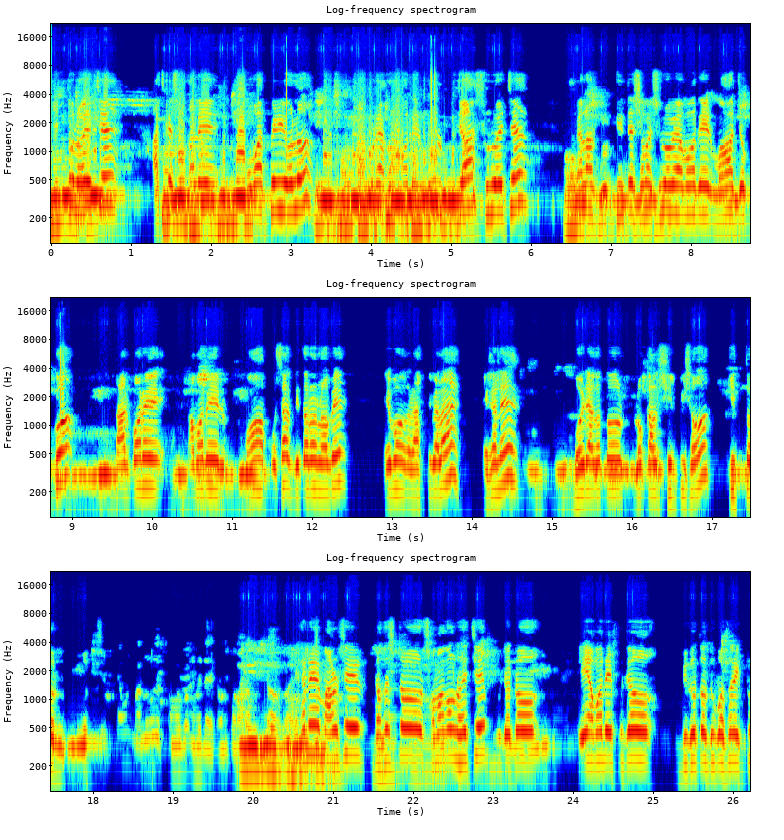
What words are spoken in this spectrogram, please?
কীর্তন হয়েছে। আজকে সকালে প্রভাত ফেরি হলো, তারপরে এখন আমাদের মূল পূজা শুরু হয়েছে। বেলা তিনটের সময় শুরু হবে আমাদের মহাযজ্ঞ। তারপরে আমাদের মহাপ্রসাদ বিতরণ হবে এবং রাত্রিবেলায় এখানে বহিরাগত লোকাল শিল্পী সহ কীর্তন হচ্ছে। এখানে মানুষের যথেষ্ট সমাগম হয়েছে। পুজোটা এই আমাদের পুজো বিগত দু বছর একটু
